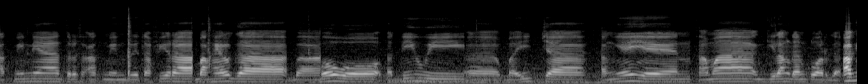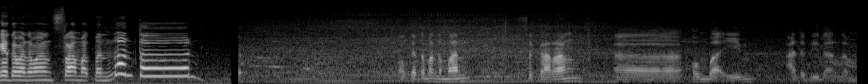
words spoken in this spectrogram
adminnya, terus admin Berita Vira, Bang Helga, Bang Bowo, Mbak Tiwi, eh, Mbak Ica, Bang Yeyen, sama Gilang dan keluarga. Oke teman-teman, selamat menonton. Oke teman-teman, sekarang eh, Om Baim ada di dalam.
